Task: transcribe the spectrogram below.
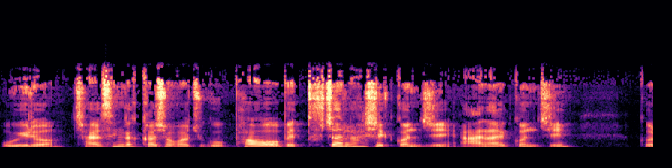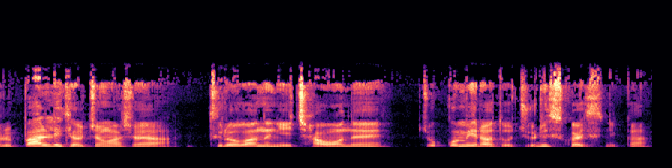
오히려 잘 생각하셔가지고 파워업에 투자를 하실 건지 안 할 건지 그거를 빨리 결정하셔야 들어가는 이 자원에 조금이라도 줄일 수가 있으니까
